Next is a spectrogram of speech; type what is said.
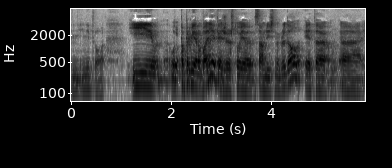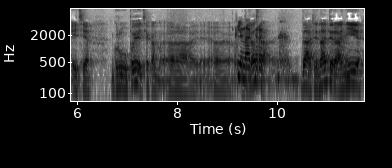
не, не то. И вот по примеру Бали, опять же, что я сам лично наблюдал, это э, эти группы, эти э, э, клинаперы. Да, клинаперы, они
